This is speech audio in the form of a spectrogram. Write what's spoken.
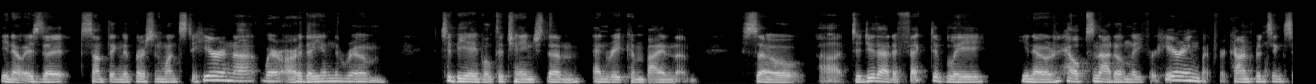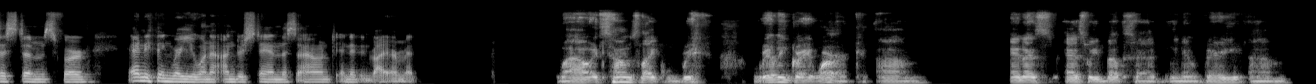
you know, is it something the person wants to hear or not? Where are they in the room? To be able to change them and recombine them. So uh, to do that effectively, you know, helps not only for hearing, but for conferencing systems, for anything where you want to understand the sound in an environment. Wow, it sounds like re- really great work. Um, and as as we both said, you know, very um,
